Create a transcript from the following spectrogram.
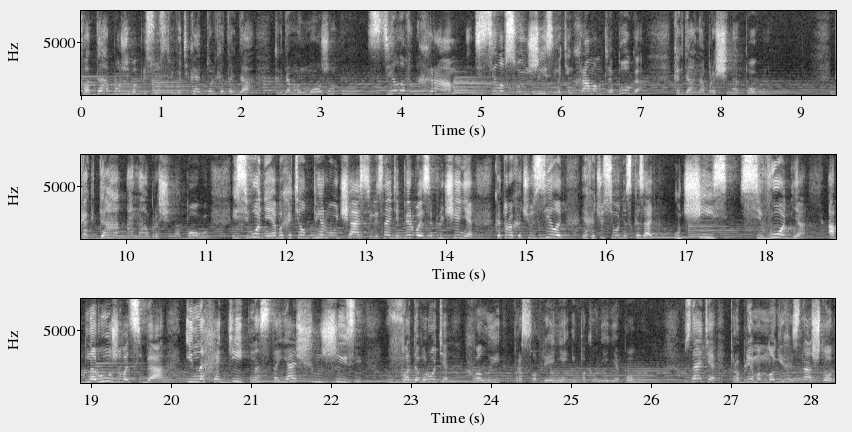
вода Божьего присутствия вытекает только тогда, когда мы можем, сделав храм, сделав свою жизнь этим храмом для Бога, когда она обращена к Богу когда она обращена к Богу. И сегодня я бы хотел первую часть, или знаете, первое заключение, которое хочу сделать, я хочу сегодня сказать, учись сегодня обнаруживать себя и находить настоящую жизнь в водовороте хвалы, прославления и поклонения Богу. Вы знаете, проблема многих из нас, что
